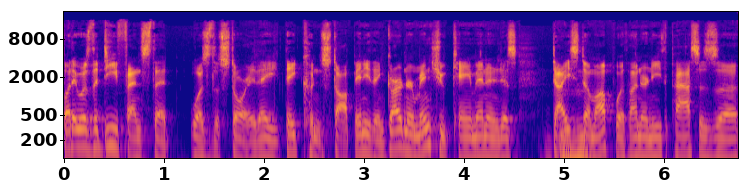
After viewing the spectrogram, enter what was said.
but it was the defense that was the story. They they couldn't stop anything. Gardner Minshew came in and just diced mm-hmm. them up with underneath passes uh,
